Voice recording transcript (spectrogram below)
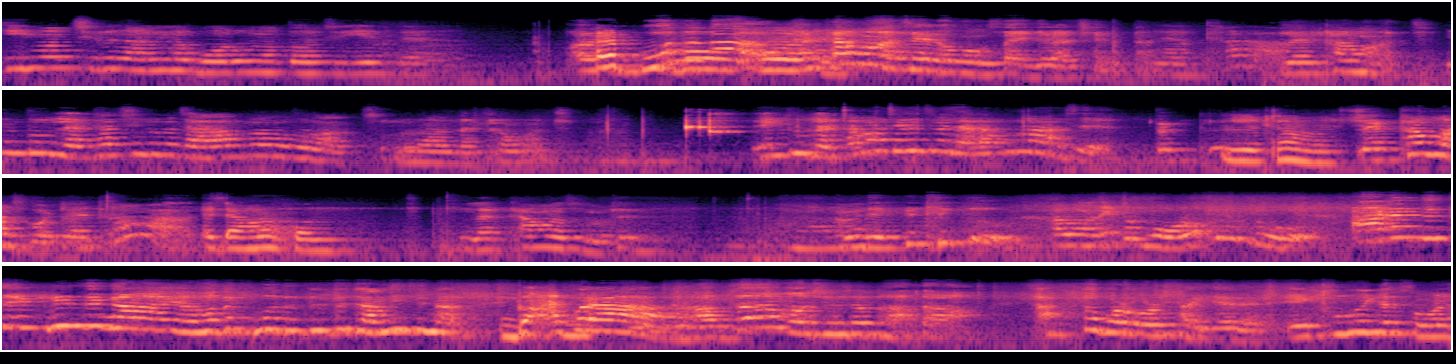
কি মাছ ছিল জানি না বড় মতো আছে ইয়েতে। আরে ল্যাঠা মাছ এরকম সাইজের আছে ল্যাঠা? ল্যাঠা মাছ। কিন্তু ল্যাঠা ছিল না জারাপোনার মতো লাগছিল না ল্যাঠা মাছ। একটু ল্যাঠা মাছ এনেছিল জারাপোনা আছে। ল্যাঠা মাছ। ল্যাঠা মাছ বটে। ল্যাঠা মাছ? এটা আমার কম। ল্যাঠা মাছ বটে। আমি দেখেছি তো। আর অনেকটা বড় কিন্তু। আরে তুই দেখিস না আমাদের তুই তো জানিস না। গাদা। গাদা মাছ গাদা এত বড় বড় সাইজের এই কুমিটা সমান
